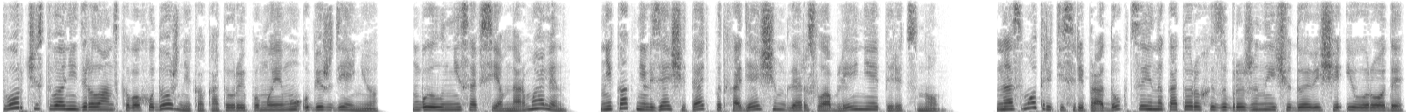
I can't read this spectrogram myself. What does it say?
Творчество нидерландского художника, который, по моему убеждению, был не совсем нормален, никак нельзя считать подходящим для расслабления перед сном. Насмотритесь репродукции, на которых изображены чудовища и уроды,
